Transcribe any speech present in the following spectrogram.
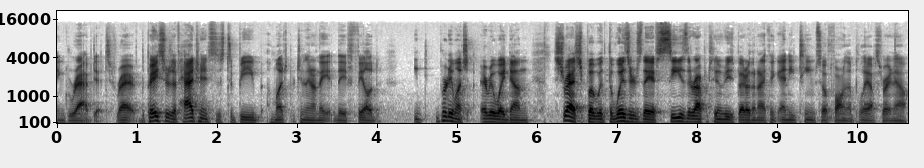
and grabbed it. Right, the Pacers have had chances to be much better team they they failed pretty much every way down the stretch. But with the Wizards, they have seized their opportunities better than I think any team so far in the playoffs right now,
